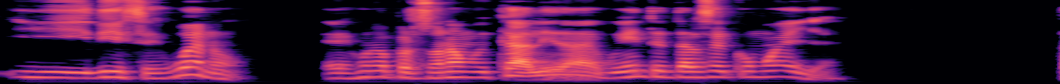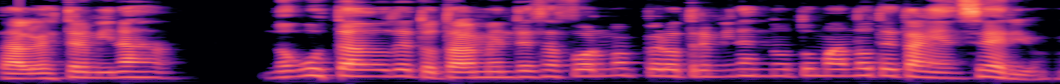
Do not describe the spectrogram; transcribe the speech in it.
Y dices, bueno, es una persona muy cálida, voy a intentar ser como ella. Tal vez terminas no gustándote totalmente de esa forma, pero terminas no tomándote tan en serio.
